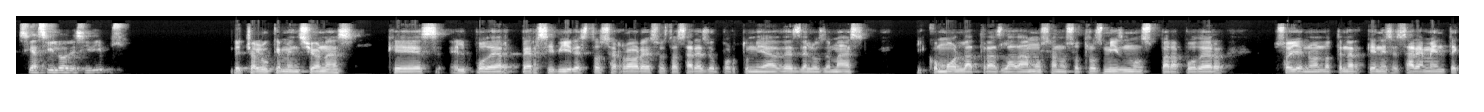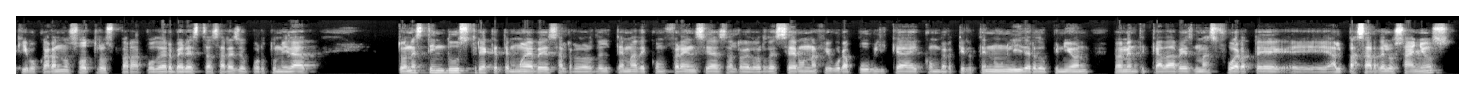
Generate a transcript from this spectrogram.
si así lo decidimos. De hecho, algo que mencionas que es el poder percibir estos errores o estas áreas de oportunidades de los demás y cómo la trasladamos a nosotros mismos para poder, pues, oye, no, no tener que necesariamente equivocar a nosotros para poder ver estas áreas de oportunidad. Tú en esta industria que te mueves alrededor del tema de conferencias, alrededor de ser una figura pública y convertirte en un líder de opinión, obviamente cada vez más fuerte eh, al pasar de los años,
